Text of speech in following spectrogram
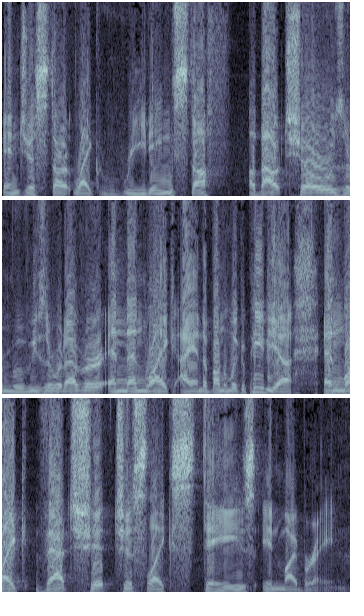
and just start like reading stuff about shows or movies or whatever, and then like I end up on the Wikipedia, and like that shit just like stays in my brain.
